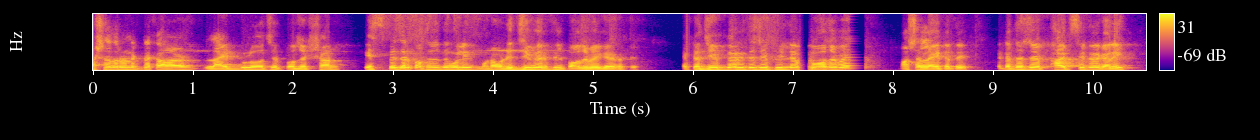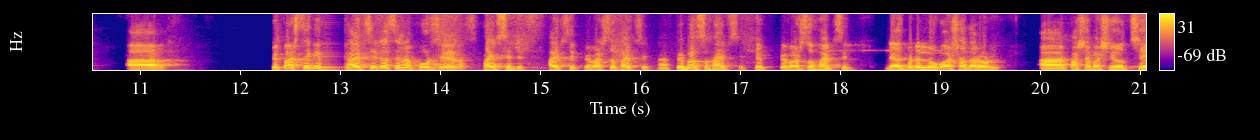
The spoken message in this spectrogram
অসাধারণ একটা কালার লাইটগুলো হচ্ছে প্রজেকশন স্পেসের কথা যদি বলি মোটামুটি জিপের ফিল পাওয়া যাবে এই গাড়িটাতে। একটা জিপ গাড়িতে যে ফিলটা পাওয়া যাবে মাসাল্লাহ এটাতে এটাতে হচ্ছে ফাইভ সিটের গাড়ি আর পেপারস থেকে ফাইভ সিট আছে না ফোর সিটের আছে? ফাইভ সিটের five seat papers five seat হ্যাঁ papers five seat papers five seat ড্যাশবোর্ডের লুক অসাধারণ আর পাশাপাশি হচ্ছে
